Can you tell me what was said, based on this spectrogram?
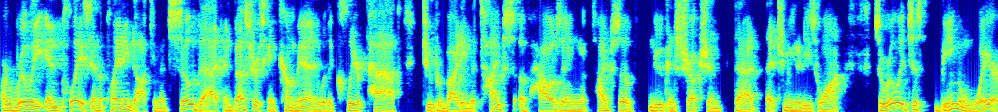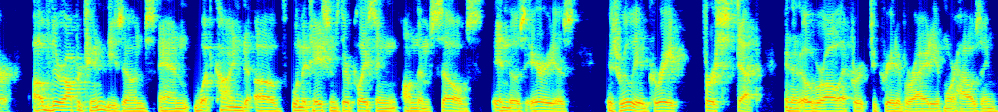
are really in place in the planning document so that investors can come in with a clear path to providing the types of housing, types of new construction that, that communities want. So, really, just being aware of their opportunity zones and what kind of limitations they're placing on themselves in those areas is really a great first step in an overall effort to create a variety of more housing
